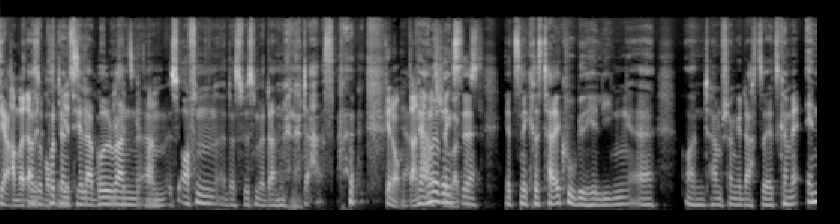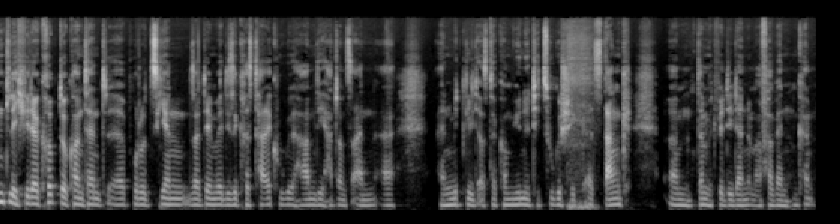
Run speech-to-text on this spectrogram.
Ja, also potenzieller Bullrun ähm, ist offen. Das wissen wir dann, wenn er da ist. Genau, Ja, dann wir haben haben übrigens, gewusst. Jetzt eine Kristallkugel hier liegen äh, und haben schon gedacht, so jetzt können wir endlich wieder Krypto-Content äh, produzieren, seitdem wir diese Kristallkugel haben. Die hat uns ein, äh, ein Mitglied aus der Community zugeschickt als Dank, ähm, damit wir die dann immer verwenden können.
